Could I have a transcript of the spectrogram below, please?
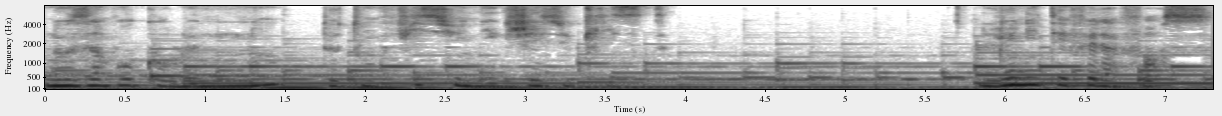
nous invoquons le nom de ton Fils unique Jésus-Christ. L'unité fait la force,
